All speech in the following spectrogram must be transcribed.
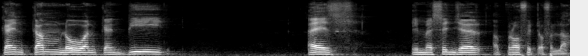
can come, no one can be as a messenger, a prophet of Allah,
